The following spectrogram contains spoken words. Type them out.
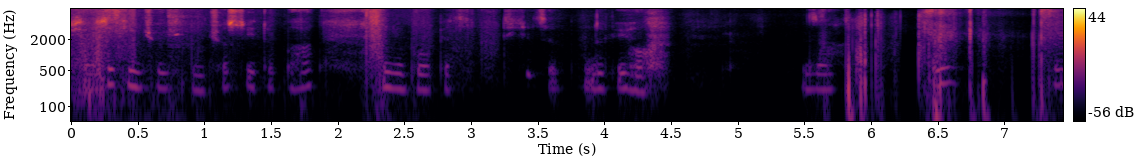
все, закінчуюся. Нічого собі так багато. Мені було 500 тисяч, це дофіга. Зараз. Чо? Чо?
